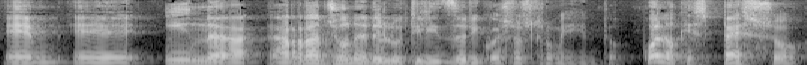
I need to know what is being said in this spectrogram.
eh, eh, in ragione dell'utilizzo di questo strumento. Quello che spesso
